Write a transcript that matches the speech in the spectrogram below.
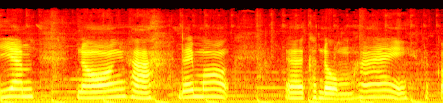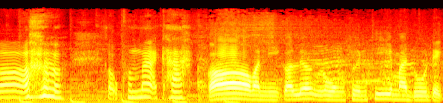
เยี่ยมน้องค่ะ ได้มอบขนมให้แล้วก็ขอบคุณมากค่ะ ก็วันนี้ก็เลือกลงพื้นที่มาดูเด็ก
